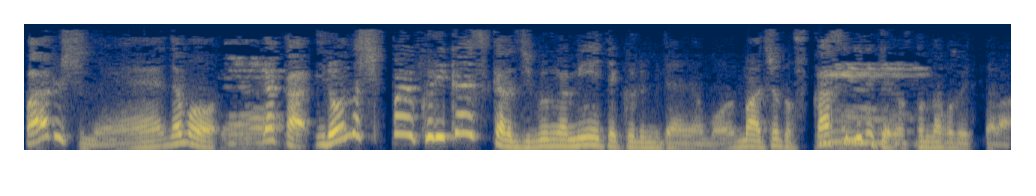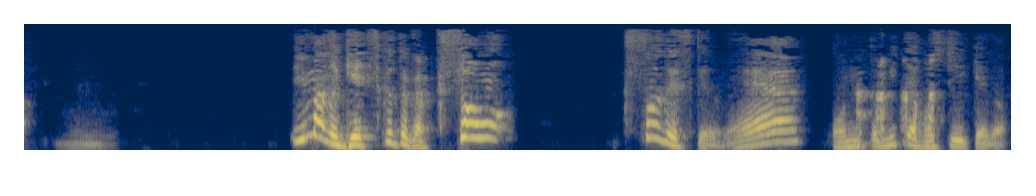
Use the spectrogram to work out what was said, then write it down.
ぱいあるしね。でも、ねなんか、いろんな失敗を繰り返すから自分が見えてくるみたいなのも、まあちょっと深すぎるけどう、んそんなこと言ったら。うん今の月9とかクソ、クソですけどね。ほんと見てほしいけど。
